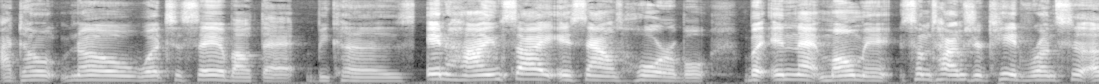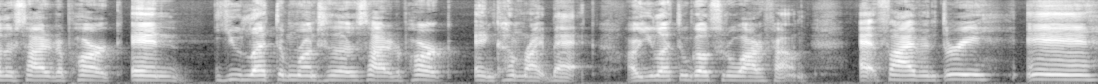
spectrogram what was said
I don't know what to say about that because in hindsight, it sounds horrible. But in that moment, sometimes your kid runs to the other side of the park and you let them run to the other side of the park and come right back or you let them go to the water fountain. At five and three, and eh,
